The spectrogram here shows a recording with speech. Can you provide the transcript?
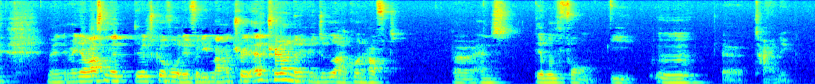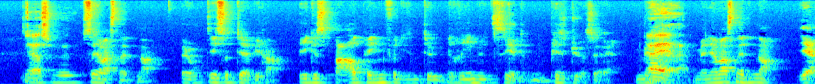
men, men jeg var sådan lidt, lidt skuffet over det, fordi mange tra- alle trailerne indtil videre har kun haft øh, hans devil-form i Mm. øh, tegning. Ja, selvfølgelig. Så jeg var sådan lidt, nej, jo, det er så der, vi har ikke sparet penge, fordi det er rimeligt se, at det er en pissedyr serie. Men, Ja, ja. men jeg var sådan lidt, nå, ja.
